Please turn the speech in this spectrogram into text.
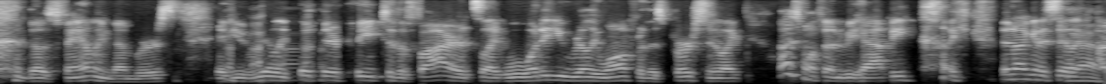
those family members if you really put their feet to the fire it's like well what do you really want for this person? You're like I just want them to be happy. Like they're not going to say like. I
